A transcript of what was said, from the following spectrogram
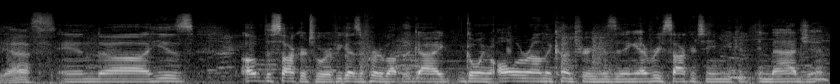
Yes. And uh, he is of the soccer tour. If you guys have heard about the guy going all around the country, visiting every soccer team you could imagine,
